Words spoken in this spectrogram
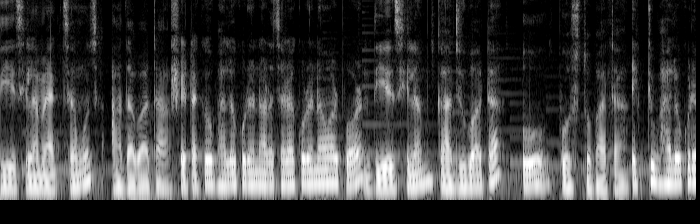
দিয়েছিলাম এক চামচ আদা বাটা। সেটাকেও ভালো করে নাড়াচাড়া করে নেওয়ার পর দিয়েছিলাম কাজু বাটা ও পোস্ত বাটা। একটু ভালো করে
